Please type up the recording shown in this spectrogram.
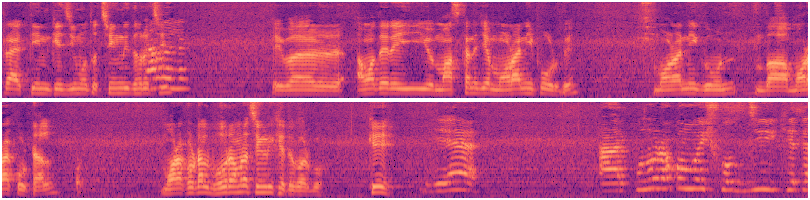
প্রায় তিন কেজি মতো চিংড়ি ধরেছি। এবার আমাদের এই মাঝখানে যে মরানি পড়বে মরানি গুণ বা মরা কোটাল মরা কোটাল ভোর আমরা চিংড়ি খেতে পারব। কে? আর কোনো রকম ওই সবজি খেতে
